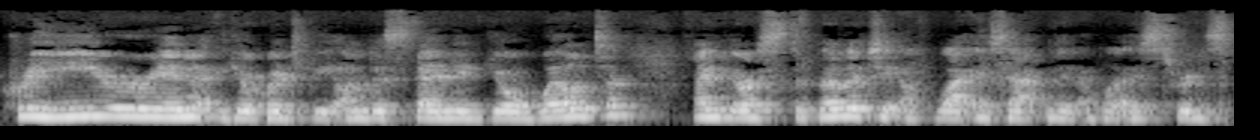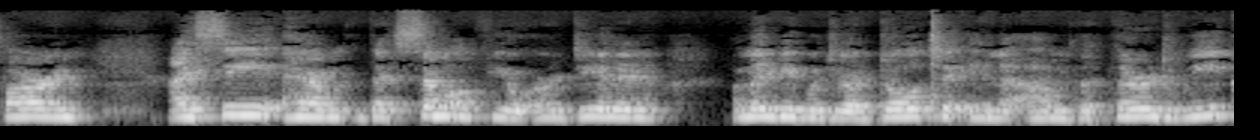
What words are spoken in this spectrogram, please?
creating, you're going to be understanding your wealth and your stability of what is happening and what is transpiring. I see um, that some of you are dealing maybe with your daughter in um, the third week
